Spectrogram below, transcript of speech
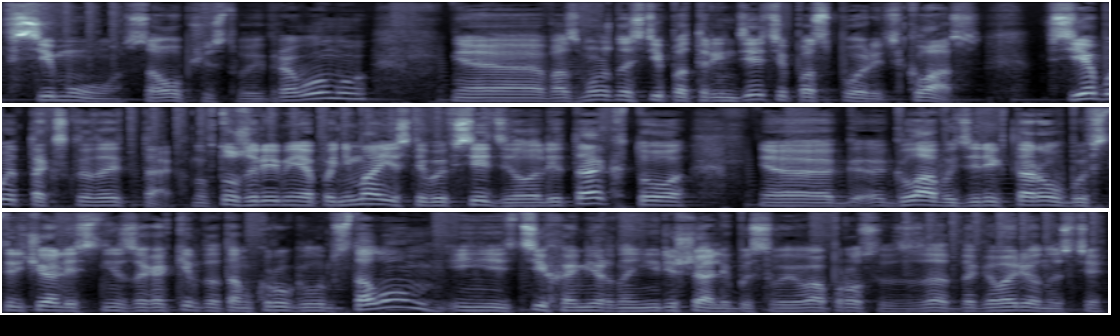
всему сообществу игровому э, возможность и и поспорить. Класс. Все бы, так сказать, так. Но в то же время я понимаю, если бы все делали так, то э, главы директоров бы встречались не за каким-то там круглым столом и не тихо, мирно не решали бы свои вопросы за договоренности.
